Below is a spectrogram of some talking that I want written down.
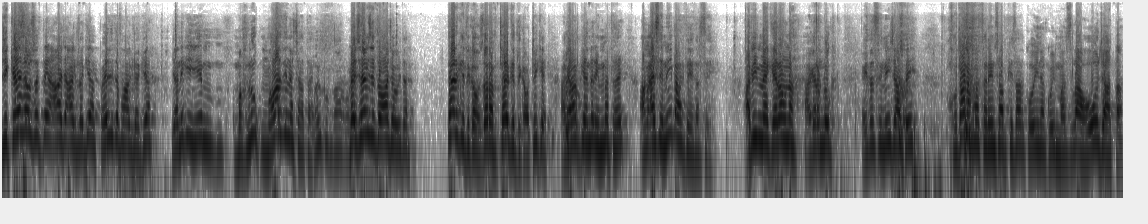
ये कैसे हो सकता है? आज आग लग गया पहली दफ़ा आग लग गया। यानी कि ये मखलूक मार देना चाहता है। मैं समझ से तो आ जाओ इधर। ठहर के दिखाओ जरा ठहर के दिखाओ ठीक है? अगर आपके अंदर हिम्मत है हम ऐसे नहीं भागते इधर से। अभी मैं कह रहा हूँ ना अगर हम लोग इधर से नहीं जाते खुदा ना खास रहीम साहब के साथ कोई ना कोई मसला हो जाता।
